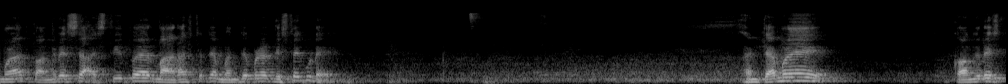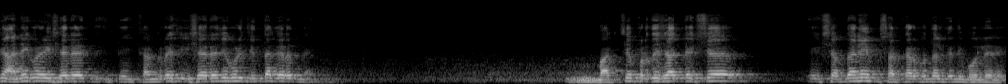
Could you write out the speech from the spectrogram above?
मुळात काँग्रेसचं अस्तित्व महाराष्ट्राच्या मंत्रिमंडळात दिसतंय कुठे? आणि त्यामुळे काँग्रेसने अनेक वेळा इशारे ते काँग्रेस इशाऱ्याची कोणी चिंता करत नाही. मागचे प्रदेशाध्यक्ष एक शब्दाने सरकारबद्दल कधी बोलले नाही.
